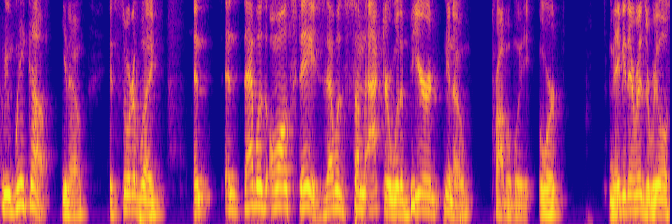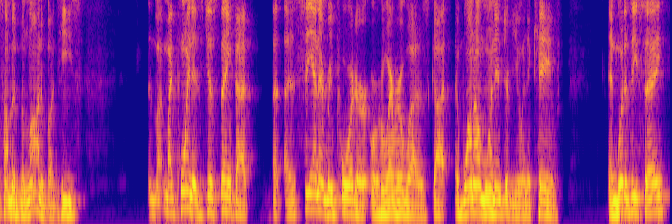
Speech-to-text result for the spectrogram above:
I mean, wake up, you know? It's sort of like, and and that was all staged. That was some actor with a beard, you know, probably, or maybe there is a real Osama bin Laden, but he's. My point is, just think that a, a CNN reporter or whoever it was got a one-on-one interview in a cave, and what does he say?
